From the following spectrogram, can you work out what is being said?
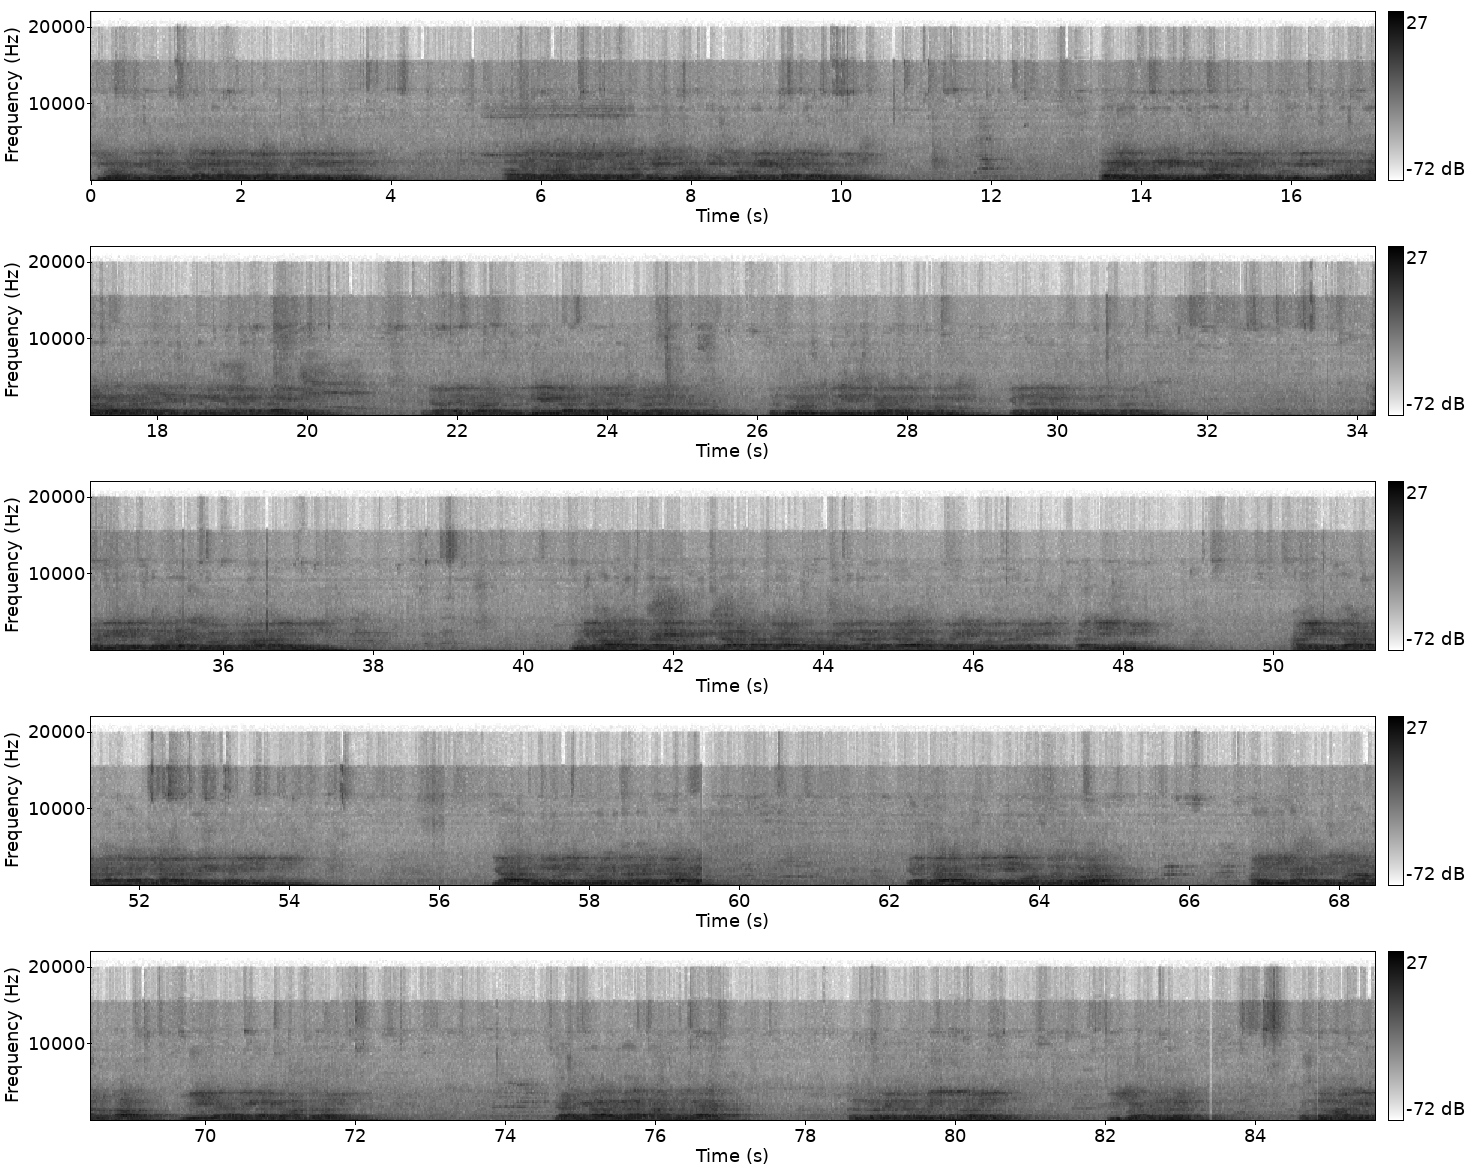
शिवभक्तीचं जोडून त्यांनी लावलं विरांकुट त्यांनी वेगळं आपल्या सर्वांच्या अंतर्गणातली शिवभक्ती शिवप्रेम त्यांनी जागृत केलं परळी परळी परिसरातील पंचकोटीतील सर्व समाज बांधवांना त्यांनी संघटित करण्याचं कार्य केलं अशा आपल्या सर्वांचं सत्य वेदांत आचार्य शिवाचार्य सद्गुरू सुधीर शिवाचार्य ब्रह्माजी यांनाही आपण नमस्कार करतो जमलेले सर्व भगिनी पुण्य पावन असणारे प्रत्यक्षात साक्षात प्रभू वैद्यनाथाच्या वास्तव्याने पवित्र झालेली अशी ही भूमी अनेक विचारांतांच्या विचारात प्रेरित झालेली भूमी. या भूमीमध्ये प्रभू वैद्यनाथांच्या यांचा पुण्यतिथी महोत्सव सोहळा आयोजित अखंड शिवनाम सप्ताह विविध धार्मिक कार्यक्रमांचं आयोजन. व्यासपीठावर विराजमान सर्व संतश्रेष्ठ गोविंद स्वामी विश्वस्त मंडळ. सन्माननीय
